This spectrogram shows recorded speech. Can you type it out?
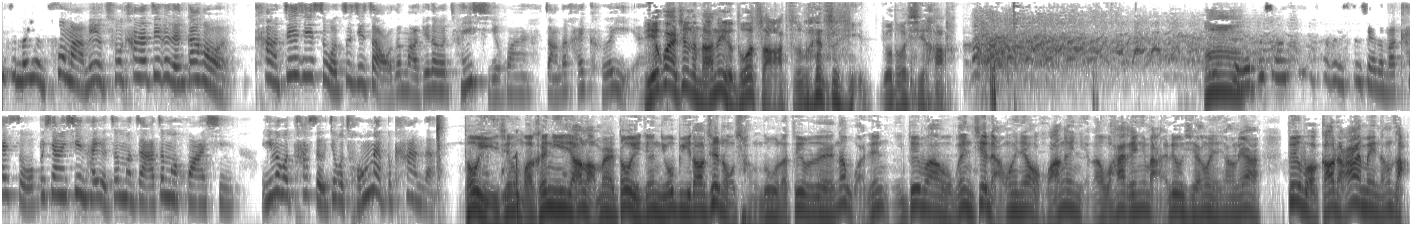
一直没有错嘛，没有错，看到这个人刚好看这些是我自己找的嘛，觉得我很喜欢，长得还可以。别怪这个男的有多渣，只怪自己有多瞎。嗯，我不相信这回事，晓得吗？开始我不相信他有这么渣，这么花心，因为我他手机我从来不看的。都已经，我跟你讲，老妹儿都已经牛逼到这种程度了，对不对？那我这你对吧？我跟你借两万块钱，我还给你了，我还给你买了六千块钱项链，对不？我搞点暧昧能咋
